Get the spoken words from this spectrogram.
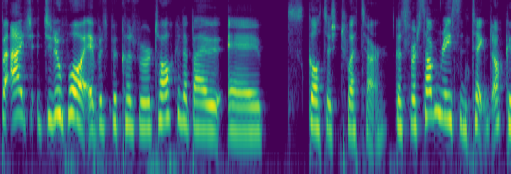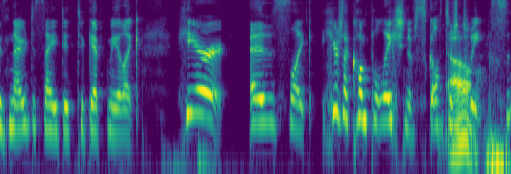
But actually, do you know what? It was because we were talking about uh, Scottish Twitter. Because for some reason, TikTok has now decided to give me like, here is like, here's a compilation of Scottish Oh. tweets.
